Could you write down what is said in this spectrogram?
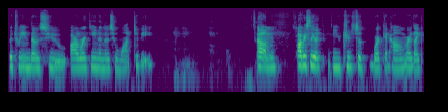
between those who are working and those who want to be. Um, obviously, like you choose to work at home or like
